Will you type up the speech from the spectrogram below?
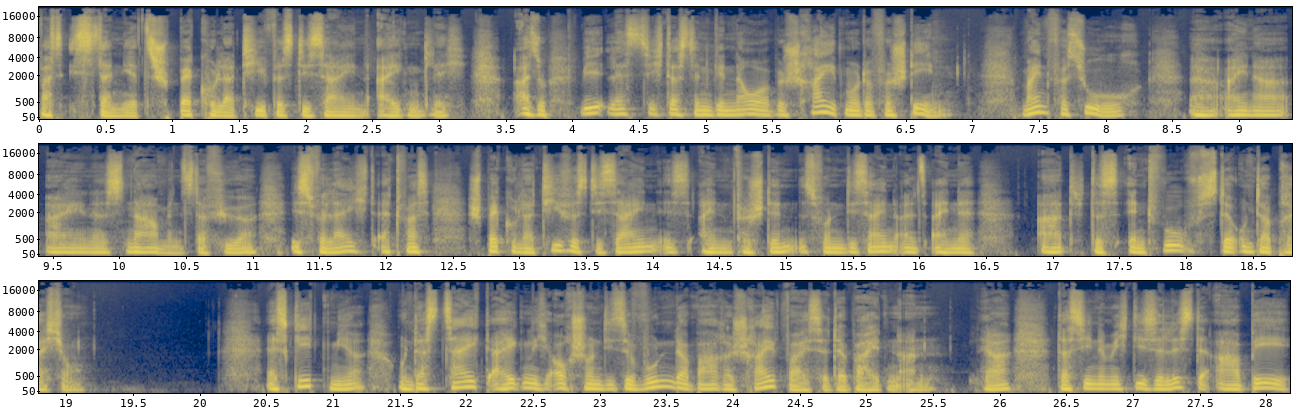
Was ist denn jetzt spekulatives Design eigentlich? Also, wie lässt sich das denn genauer beschreiben oder verstehen? Mein Versuch äh, einer, eines Namens dafür ist vielleicht etwas, spekulatives Design ist ein Verständnis von Design als eine Art des Entwurfs der Unterbrechung. Es geht mir, und das zeigt eigentlich auch schon diese wunderbare Schreibweise der beiden an, ja, dass sie nämlich diese Liste A, B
